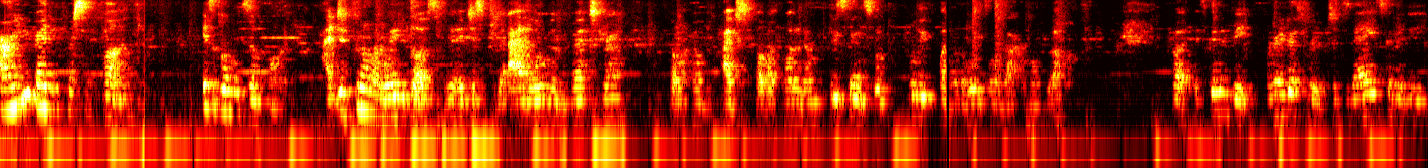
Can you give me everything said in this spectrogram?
Are you ready for some fun? It's going to be some fun. I did put on my weighted gloves today just to add a little bit of extra. I, just felt like one of them. These things look really fun with the weights on the back of them though. But it's going to be, we're to go through. So today it's going to be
